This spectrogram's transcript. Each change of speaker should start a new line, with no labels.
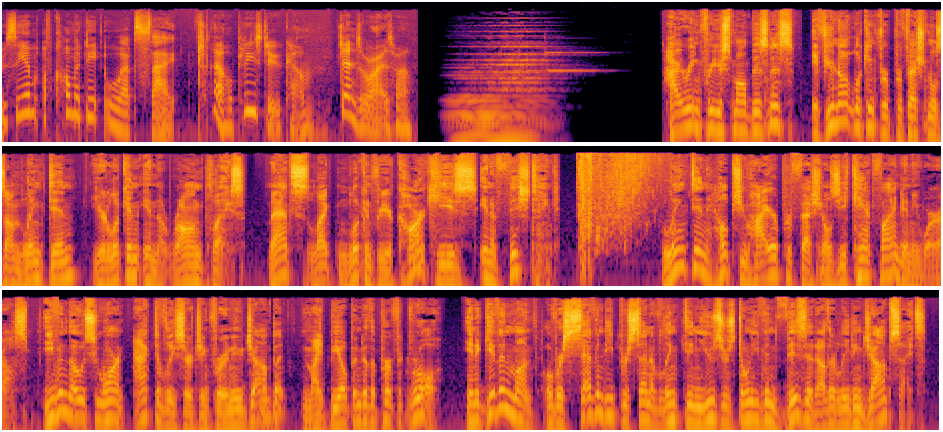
Museum of Comedy website.
Oh, please do come. Jen's all right as well.
Hiring for your small business? If you're not looking for professionals on LinkedIn, you're looking in the wrong place. That's like looking for your car keys in a fish tank. LinkedIn helps you hire professionals you can't find anywhere else, even those who aren't actively searching for a new job but might be open to the perfect role. In a given month, over 70% of LinkedIn users don't even visit other leading job sites.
